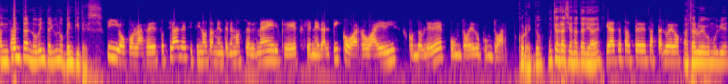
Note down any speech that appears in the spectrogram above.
50 91 23. Sí, o por las redes sociales, y si no, también tenemos el mail que es generalpico arroba edis con Correcto. Muchas gracias, Natalia. ¿eh? Gracias a ustedes, hasta luego. Hasta luego, muy bien.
